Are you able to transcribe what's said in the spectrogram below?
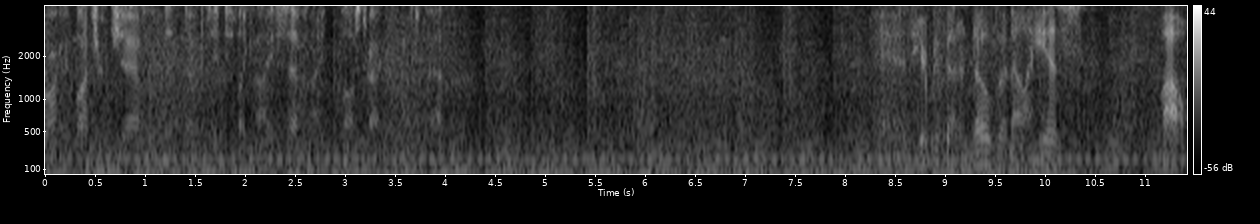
rocket launcher javelin that ducked into like I-7. I lost track of after that. And here we've got a Nova. Now he is, wow,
